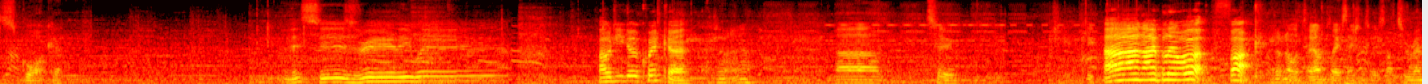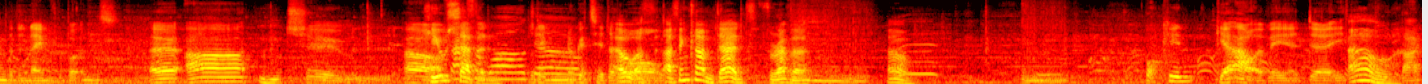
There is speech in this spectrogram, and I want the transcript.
squawker. This is really weird. How do you go quicker? I don't know. Uh, two. And I blew up. Fuck. I don't know what to play on PlayStation, so I just have to remember the name of the buttons. Uh, R two. Oh, Q That's a seven. wall, bloody Joe. nuggeted a Oh, I, wall. th- I think I'm dead forever. Oh. Fucking get out of here, dirty Oh. bag.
